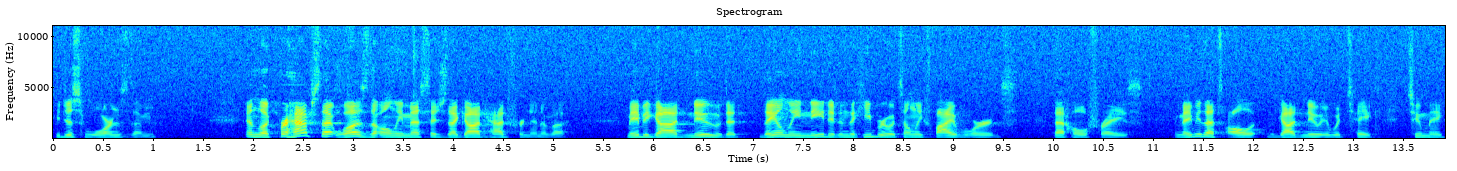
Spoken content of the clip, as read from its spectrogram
He just warns them. And look, perhaps that was the only message that God had for Nineveh. Maybe God knew that they only needed, in the Hebrew, it's only five words, that whole phrase. Maybe that's all God knew it would take to make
